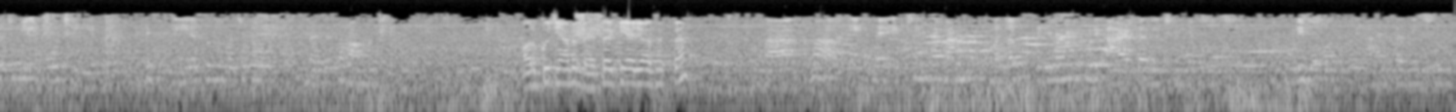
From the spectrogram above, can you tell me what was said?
बच्चों के लिए वो चाहिए। इसलिए तो बच्चों को घर जैसा माहौल चाहिए। और कुछ यहाँ पे बेहतर किया जा सकता है? हाँ एक है एक चीज़ है मैम मतलब क्रीडा में थोड़ी ऐड करनी चाहिए थोड़ी बहुत ऐड करनी चाहिए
